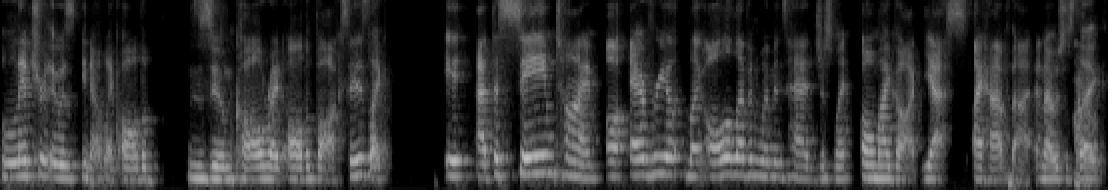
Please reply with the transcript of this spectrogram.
literally it was you know like all the zoom call right? All the boxes like it at the same time all, every like all 11 women's head just went oh my god yes i have that. And i was just like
